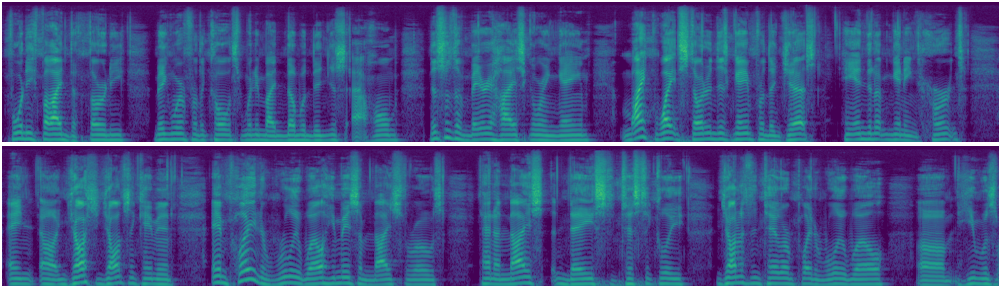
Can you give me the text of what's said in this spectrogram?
45 to 30. Big win for the Colts, winning by double digits at home. This was a very high scoring game. Mike White started this game for the Jets. He ended up getting hurt, and uh, Josh Johnson came in and played really well. He made some nice throws, had a nice day statistically. Jonathan Taylor played really well. Um, he was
